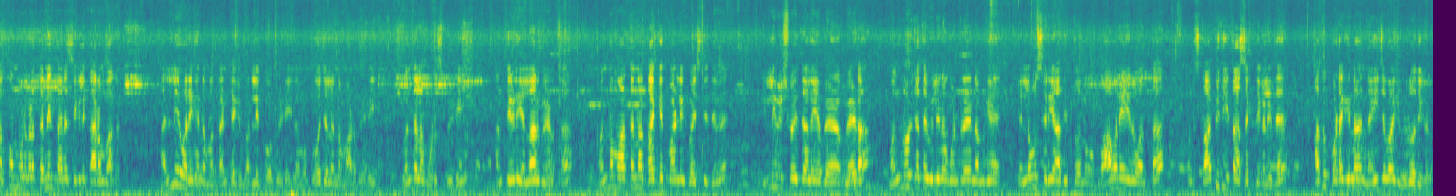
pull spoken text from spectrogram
ಸಂಪನ್ಮೂಲಗಳ ತನ್ನಿಂದ ತಾನೇ ಸಿಗಲಿಕ್ಕೆ ಆರಂಭ ಆಗುತ್ತೆ. ಅಲ್ಲಿವರೆಗೆ ನಮ್ಮ ತಂಟೆಗೆ ಬರಲಿಕ್ಕೆ ಹೋಗಬೇಡಿ, ನಮ್ಮ ಗೋಜಲನ್ನು ಮಾಡಬೇಡಿ, ಗೊಂದಲ ಮೂಡಿಸ್ಬೇಡಿ ಅಂತೇಳಿ ಎಲ್ಲರಿಗೂ ಹೇಳ್ತಾ ಒಂದು ಮಾತನ್ನು ತಾಕೀತು ಮಾಡ್ಲಿಕ್ಕೆ ಬಯಸ್ತಿದ್ದೇವೆ. ಇಲ್ಲಿ ವಿಶ್ವವಿದ್ಯಾಲಯ ಬೇಡ. ಮಂಗಳೂರು ಜೊತೆ ವಿಲೀನಗೊಂಡ್ರೆ ನಮಗೆ ಎಲ್ಲವೂ ಸರಿಯಾದಿತ್ತು ಅನ್ನೋ ಭಾವನೆ ಇರುವಂಥ ಒಂದು ಸ್ಥಾಪಿತ ಹಿತಾಸಕ್ತಿಗಳಿದೆ. ಅದು ಕೊಡಗಿನ ನೈಜವಾಗಿ ವಿರೋಧಿಗಳು.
